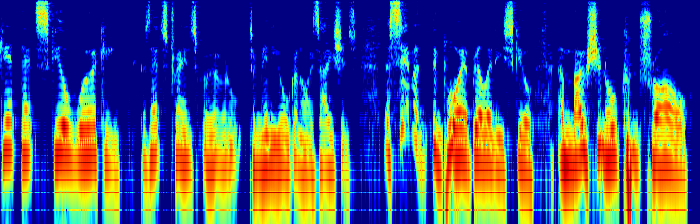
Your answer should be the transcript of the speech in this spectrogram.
get that skill working because that's transferable to many organisations. The seventh employability skill, emotional control.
